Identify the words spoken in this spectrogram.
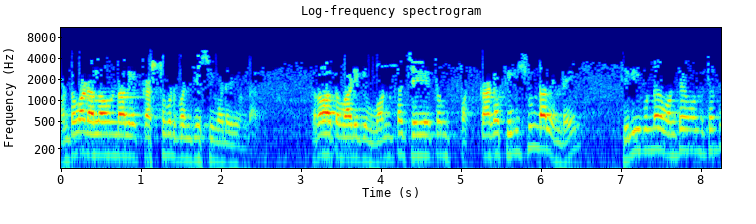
వంటవాడు ఎలా ఉండాలి కష్టపడి పనిచేసేవాడే ఉండాలి. తర్వాత వాడికి వంట చేయటం పక్కాగా తెలిసి ఉండాలండి. తెలియకుండా వంటే వండుతాడు.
